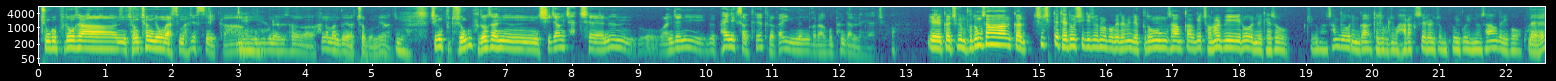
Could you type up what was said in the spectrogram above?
중국 부동산 경착용 말씀하셨으니까 네, 그 부분에서 하나만 더 여쭤보면 네. 지금 중국 부동산 시장 자체는 뭐 완전히 그 파이닉 상태에 들어가 있는 거라고 판단을 해야죠. 예, 그러니까 지금 부동산, 그러니까 70대 대도시 기준을 보게 되면 이제 부동산 가격이 전월비로 이제 계속 지금 한 3개월인가 계속 좀 하락세를 좀 보이고 있는 상황들이고 네.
